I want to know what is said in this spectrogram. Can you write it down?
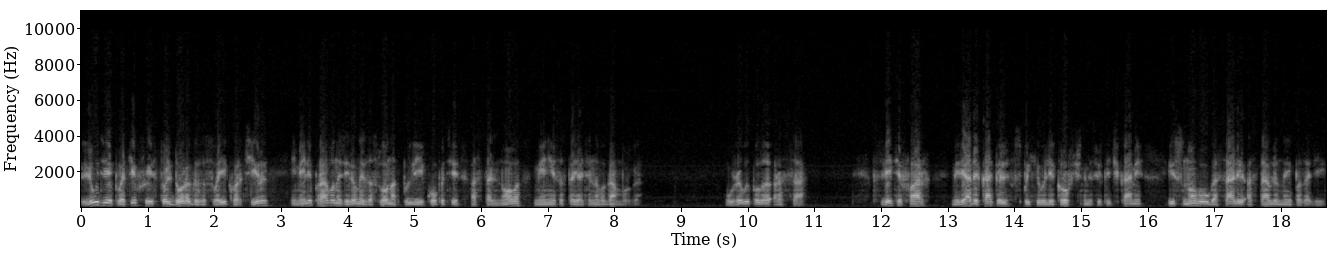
Люди, платившие столь дорого за свои квартиры, имели право на зеленый заслон от пыли и копоти остального, менее состоятельного Гамбурга. Уже выпала роса. В свете фар мириады капель вспыхивали крошечными светлячками и снова угасали оставленные позади.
